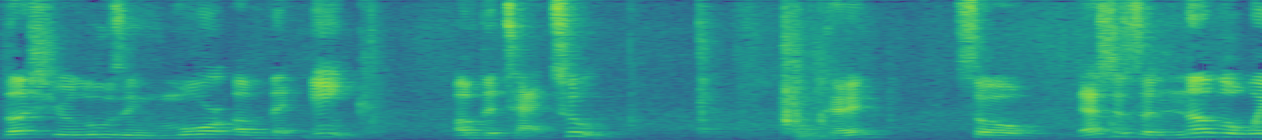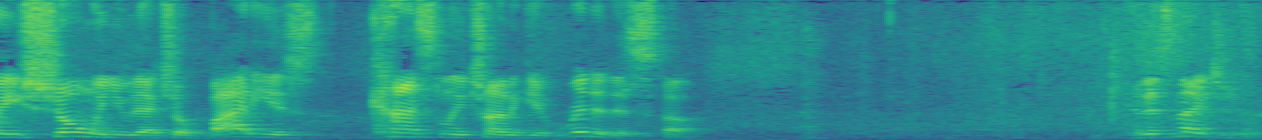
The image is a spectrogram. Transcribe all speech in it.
thus you're losing more of the ink of the tattoo. Okay? So that's just another way showing you that your body is constantly trying to get rid of this stuff. And it's nitrogen.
